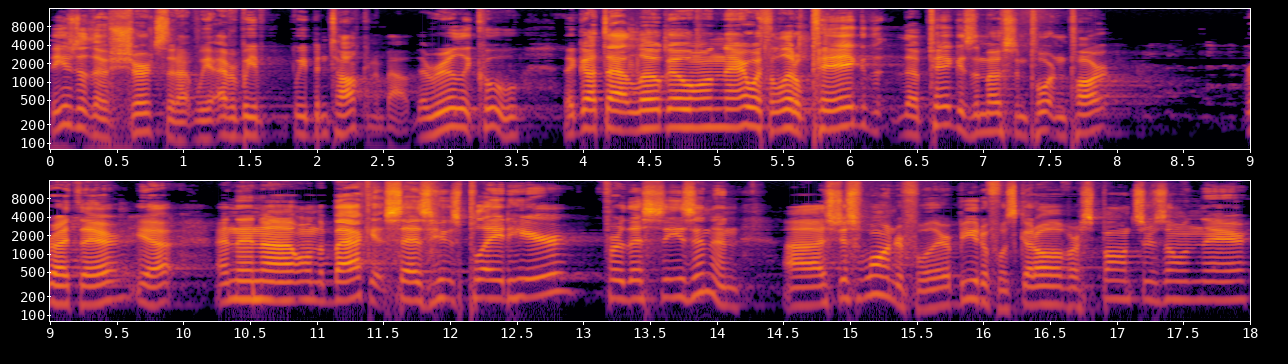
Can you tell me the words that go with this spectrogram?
These are those shirts that we, everybody, we've been talking about. They're really cool. They got that logo on there with a little pig. The pig is the most important part. Right there, yeah. And then uh, on the back it says who's played here for this season, and uh, it's just wonderful. They're beautiful. It's got all of our sponsors on there.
